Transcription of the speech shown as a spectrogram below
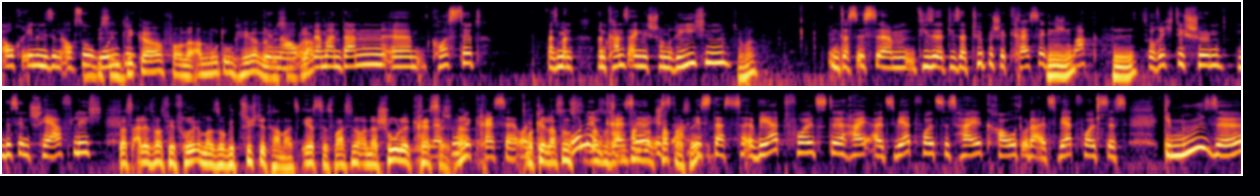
auch innen, die sind auch so ein bisschen rundlich. dicker von der Anmutung her. Genau, und wenn man dann äh, kostet, also man, man kann es eigentlich schon riechen. Und das ist ähm, diese, dieser typische Kresse-Geschmack. Mhm. mhm. So richtig schön, ein bisschen schärflich. Das ist alles, was wir früher immer so gezüchtet haben als erstes. Weiß ich noch, in der Schule Kresse. In der Schule ne? Kresse. Und okay, lass uns, lass uns anfangen, ist, ist das wertvollste, als wertvollstes Heilkraut oder als wertvollstes Gemüse,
